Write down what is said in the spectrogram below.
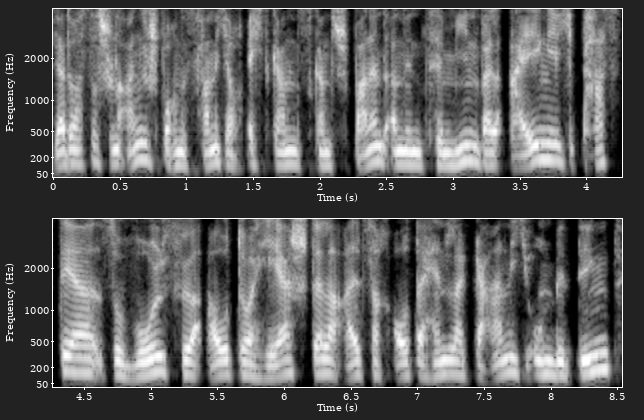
Ja, du hast das schon angesprochen. Das fand ich auch echt ganz, ganz spannend an den Termin, weil eigentlich passt der sowohl für Outdoor-Hersteller als auch Outdoor-Händler gar nicht unbedingt,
